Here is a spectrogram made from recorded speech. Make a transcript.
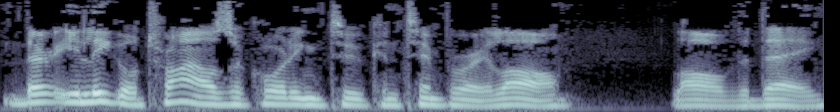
they're illegal trials according to contemporary law, law of the day.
